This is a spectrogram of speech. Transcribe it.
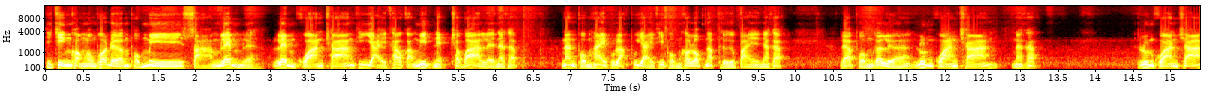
ที่จริงของหลวงพ่อเดิมผมมีสามเล่มเลย เล่มควานช้างที่ใหญ่เท่ากับมีดเหน็บชาวบ้านเลยนะครับ นั่นผมให้ผู้หลักผู้ใหญ่ที่ผมเคารพนับถือไปนะครับ แล้วผมก็เหลือรุ่นกวานช้างนะครับ รุ่นกวานช้าง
